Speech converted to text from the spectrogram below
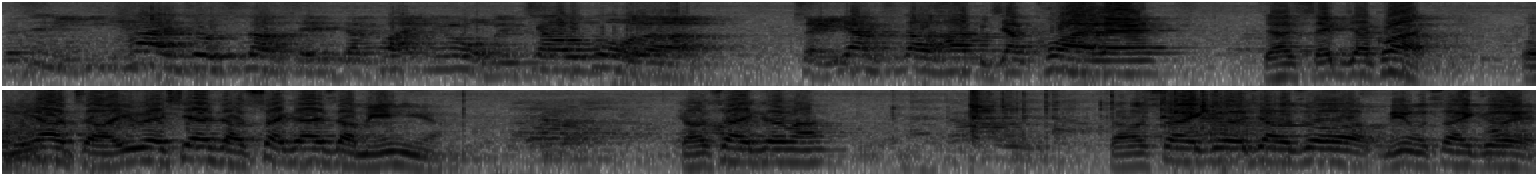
可是你一看就知道谁比较快，因为我们教过了，怎样知道他比较快呢？讲谁比较快？我们要找一位，现在找帅哥还是找美女啊？找帅哥吗？找帅哥叫做没有帅哥哎，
